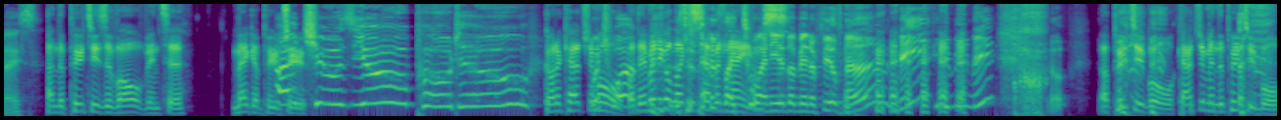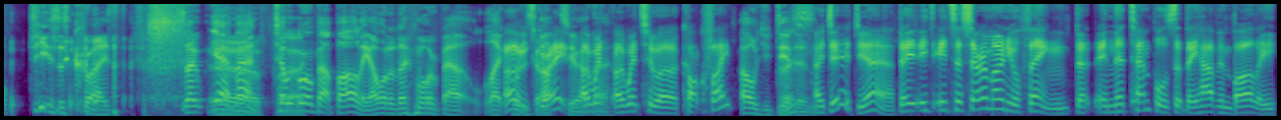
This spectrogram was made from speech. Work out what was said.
Nice. And the Putus evolve into Mega I choose you, Putu. Got to catch them Which all, one? but they've only got like seven like names. twenty of them in a field. Huh? me? You mean me? A Putu ball. Catch him in the Putu ball. Jesus Christ. So yeah, Oh, man, tell me more about Bali. I want to know more about like Oh, what you it's got up great. to. I went. there. I went to a cockfight. Oh, you didn't. I did. Yeah. They, it, it's a ceremonial thing that in the temples that they have in Bali.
